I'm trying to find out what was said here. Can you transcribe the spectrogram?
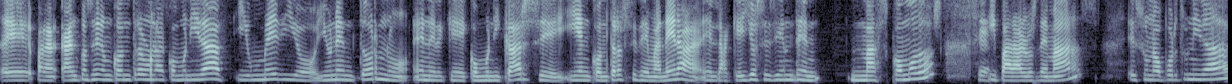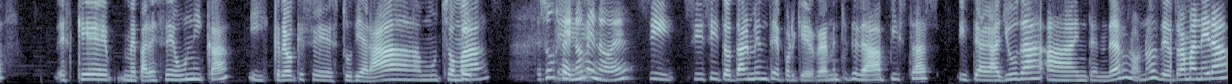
eh, para- han conseguido encontrar una comunidad y un medio y un entorno en el que comunicarse y encontrarse de manera en la que ellos se sienten más cómodos Sí. y para los demás es una oportunidad, es que me parece única y creo que se estudiará mucho Sí. más. Es un eh, fenómeno, ¿eh? Sí, sí, sí, totalmente, porque realmente te da pistas y te ayuda a entenderlo, ¿no? De otra manera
